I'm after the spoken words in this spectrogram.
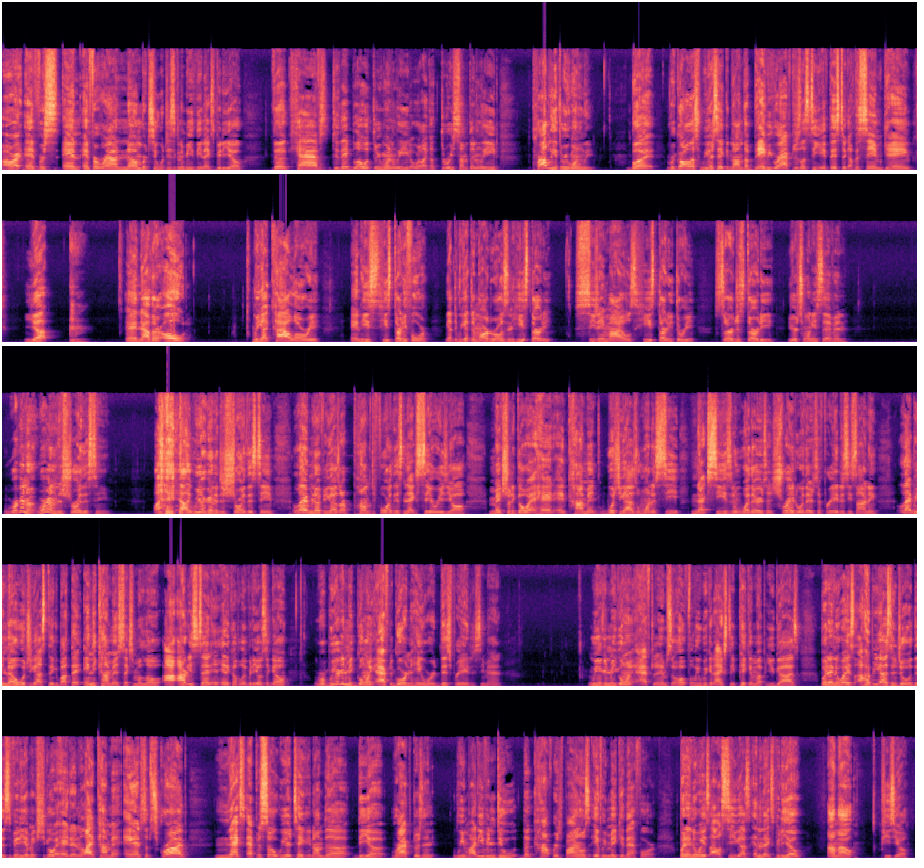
All right, and for and and for round number two, which is gonna be the next video, the Cavs did they blow a three-one lead or like a three-something lead? Probably a three-one lead. But regardless, we are taking on the baby Raptors. Let's see if they still got the same gang. Yup. and now they're old. We got Kyle Lowry, and he's he's 34. We got we got DeMar DeRozan, he's 30. CJ Miles, he's 33. Serge is 30. You're 27. We're gonna we're gonna destroy this team. Like, like, we are gonna destroy this team. Let me know if you guys are pumped for this next series, y'all. Make sure to go ahead and comment what you guys want to see next season, whether it's a trade, whether it's a free agency signing. Let me know what you guys think about that in the comment section below. I already said in, in a couple of videos ago, we're, we're gonna be going after Gordon Hayward this free agency, man. We are going to be going after him, so hopefully we can actually pick him up, you guys. But anyways, I hope you guys enjoyed this video. Make sure you go ahead and like, comment, and subscribe. Next episode, we are taking on the the uh, Raptors, and we might even do the conference finals if we make it that far. But anyways, I'll see you guys in the next video. I'm out. Peace, y'all.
